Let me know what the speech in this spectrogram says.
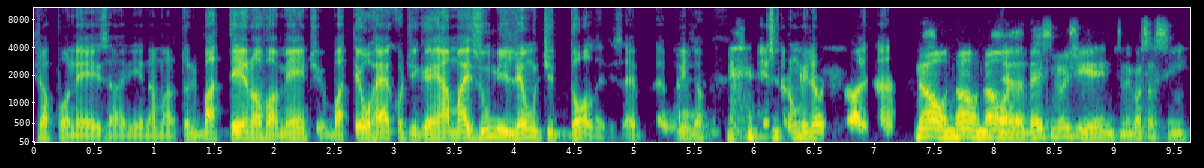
japonês ali na maratona e bater novamente, bater o recorde de ganhar mais um milhão de dólares. É, é um milhão. Isso era um milhão de dólares, né? Não, não, não, é. era 10 milhões de ienes, um negócio assim.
